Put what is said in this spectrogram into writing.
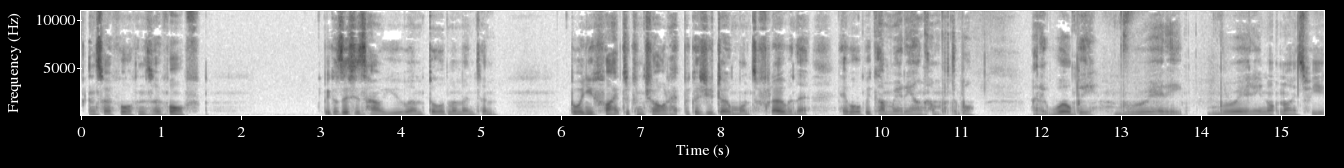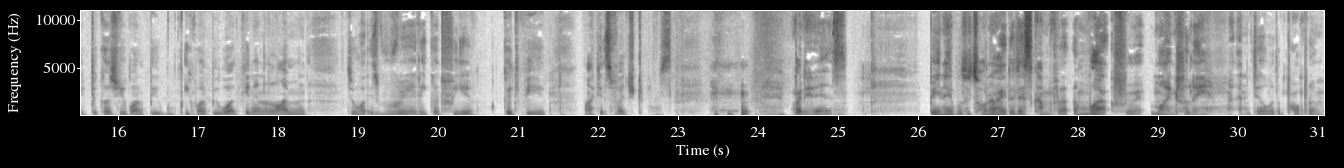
and so forth and so forth. Because this is how you um, build momentum. But when you fight to control it because you don't want to flow with it, it will become really uncomfortable. And it will be really, really not nice for you because you won't be you won't be working in alignment to what is really good for you. Good for you, like it's vegetables. but it is. Being able to tolerate the discomfort and work through it mindfully and deal with the problem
